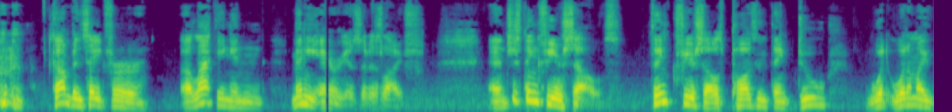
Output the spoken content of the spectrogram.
compensate for uh, lacking in many areas of his life. And just think for yourselves. Think for yourselves. Pause and think. Do what? What am I?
